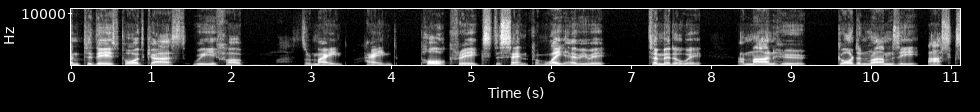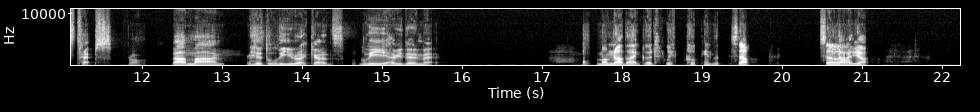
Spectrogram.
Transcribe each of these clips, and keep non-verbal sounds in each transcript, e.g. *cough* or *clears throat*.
On today's podcast, we have the mastermind behind Paul Craig's descent from light heavyweight to middleweight, a man who Gordon Ramsay asks tips from. That man is Lee Rickards. Lee, how you doing, mate? I'm not that good with cooking. Not. So, nah, yeah,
